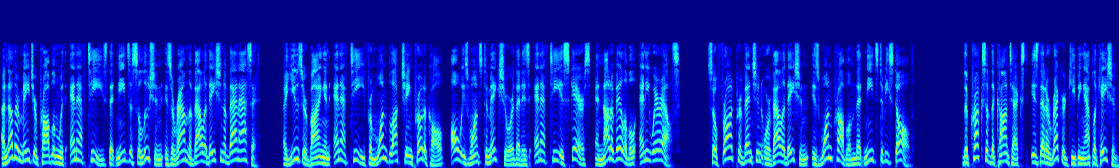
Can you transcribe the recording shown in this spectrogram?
Another major problem with NFTs that needs a solution is around the validation of that asset. A user buying an NFT from one blockchain protocol always wants to make sure that his NFT is scarce and not available anywhere else. So, fraud prevention or validation is one problem that needs to be stalled. The crux of the context is that a record keeping application,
